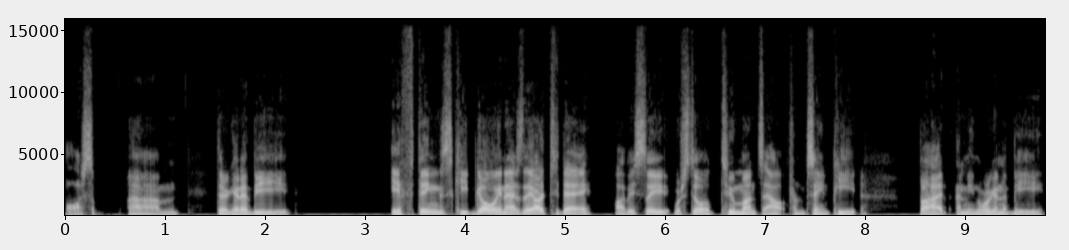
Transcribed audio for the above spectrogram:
awesome. Um, they're going to be, if things keep going as they are today, obviously we're still two months out from St. Pete, but I mean, we're going to be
